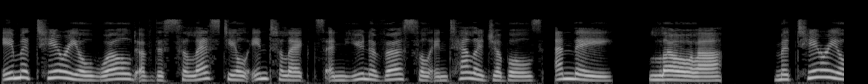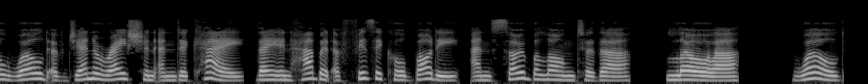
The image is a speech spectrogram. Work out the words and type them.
immaterial world of the celestial intellects and universal intelligibles, and the lower material world of generation and decay, they inhabit a physical body, and so belong to the lower world,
